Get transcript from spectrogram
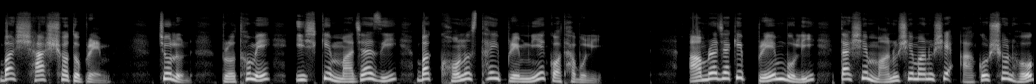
বা শাশ্বত প্রেম। চলুন, প্রথমে ইশকে মাজাজি বা ক্ষণস্থায়ী প্রেম নিয়ে কথা বলি। আমরা যাকে প্রেম বলি, তা সে মানুষে মানুষে আকর্ষণ হোক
